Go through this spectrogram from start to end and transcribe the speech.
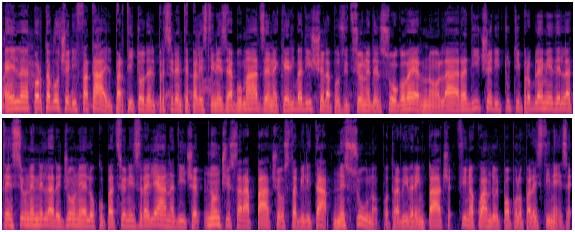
è il portavoce di Fatah, il partito del presidente palestinese Abu Mazen, che ribadisce la posizione del suo governo. La radice di tutti i problemi e della tensione nella regione è l'occupazione israeliana, dice non ci sarà pace o stabilità, nessuno potrà vivere in pace fino a quando il popolo palestinese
